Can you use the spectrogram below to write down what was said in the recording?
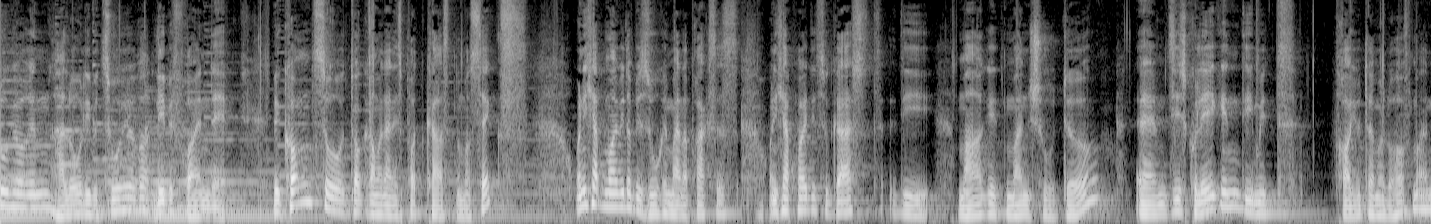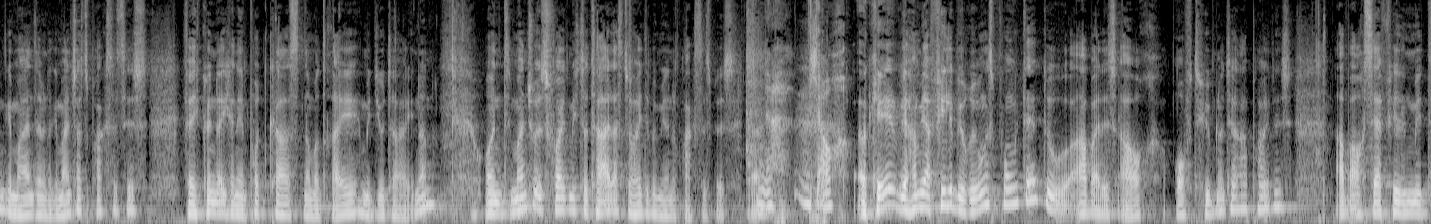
Hallo liebe Zuhörerinnen, hallo liebe Zuhörer, liebe Freunde. Willkommen zu Doc Ramadanis Podcast Nummer 6. Und ich habe mal wieder Besuch in meiner Praxis. Und ich habe heute zu Gast die Margit Manchu-Dürr. Ähm, sie ist Kollegin, die mit Frau Jutta Müller-Hoffmann gemeinsam in der Gemeinschaftspraxis ist. Vielleicht könnt ihr euch an den Podcast Nummer 3 mit Jutta erinnern. Und Manchu, es freut mich total, dass du heute bei mir in der Praxis bist. Ja, ja mich auch. Okay, wir haben ja viele Berührungspunkte. Du arbeitest auch oft hypnotherapeutisch, aber auch sehr viel mit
